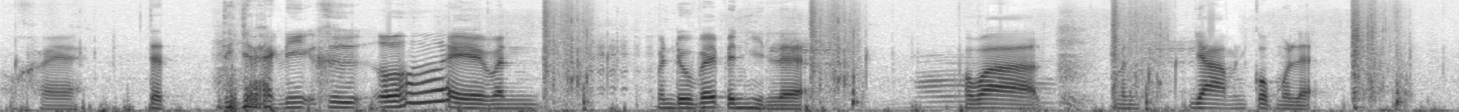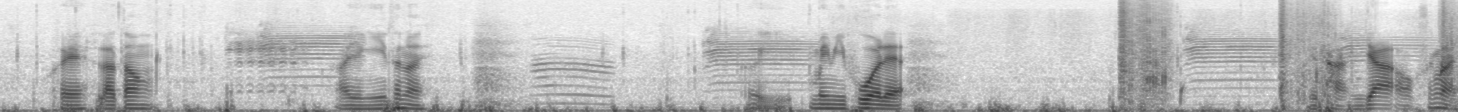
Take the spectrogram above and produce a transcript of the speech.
โอ เค แต่ทิกแพ็กนี้คือเอ้ยมันมันดูไม่เป็นหินเลยเพราะว่ามันหญ้ามันกบหมดแหละโอเค เราต้องเอาอย่างนี้ซะหน่อยเฮ้ยไม่มีพั่วเลยอะเดี๋ยวถางหญ้าออกสักหน่อย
